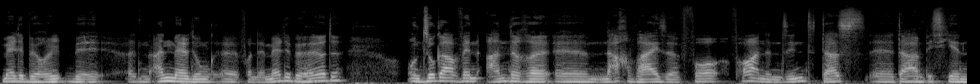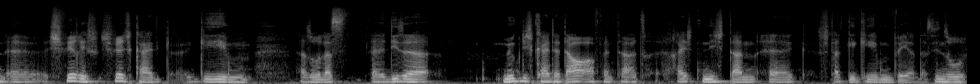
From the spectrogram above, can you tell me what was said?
Meldebehörde, Anmeldung von der Meldebehörde und sogar wenn andere äh, Nachweise vor, vorhanden sind, dass äh, da ein bisschen äh, schwierig, Schwierigkeit geben. Also dass äh, diese Möglichkeit der Daueraufenthaltsrecht nicht dann äh, stattgegeben wird. Das sind so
